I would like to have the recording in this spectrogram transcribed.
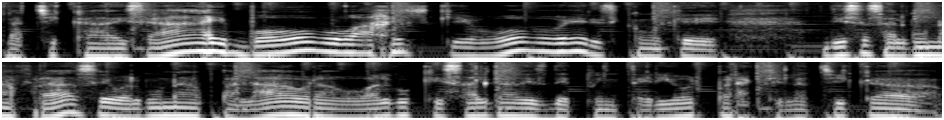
la chica dice, ay, bobo, ay, qué bobo eres. Y como que dices alguna frase o alguna palabra o algo que salga desde tu interior para que la chica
